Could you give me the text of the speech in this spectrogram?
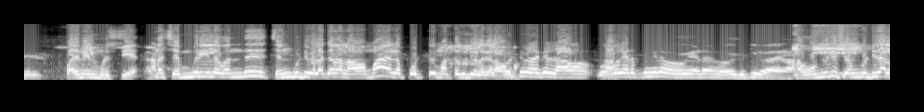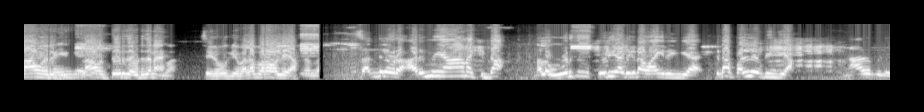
முடிச்சு பதினேழு முடிச்சிட்டிய. ஆனா செம்பரியில வந்து செங்குட்டி விளக்க தான் லாபமா? இல்ல பொட்டு மத்த குட்டி விளக்க லாபமா? ஒட்டு வளர்க்க லாபம். ஒவ்வொரு இடத்துங்கள ஒவ்வொரு இடம் ஒவ்வொரு குட்டி. ஆனா உங்களுக்கு செங்குட்டி தான் லாபம் இருக்கு. லாபம் தெரியுது அப்படிதானே. சரி ஓகே. விலை பரவாயில்லையா? சந்தையில ஒரு அருமையான கிட்டா நல்ல ஒரிஜினல் கொடியாடு கிட்டா வாங்கிருக்கீங்க. கிட்டா பல்லு எப்படிங்கயா நாலு படி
